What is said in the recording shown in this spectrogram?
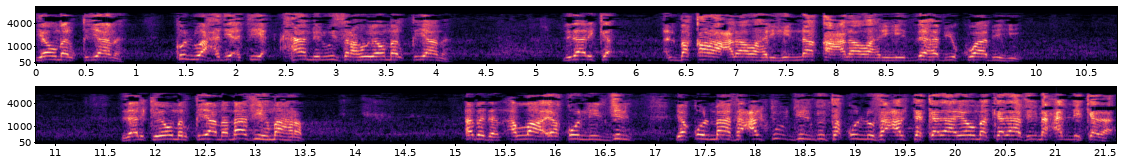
يوم القيامة كل واحد يأتي حامل وزره يوم القيامة. لذلك البقرة على ظهره الناقة على ظهره الذهب يكوى به. لذلك يوم القيامة ما فيه مهرب. أبدا. الله يقول للجلد يقول ما فعلت جلد تقول له فعلت كذا يوم كذا في محل كذا.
